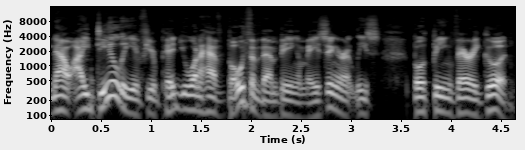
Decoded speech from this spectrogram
Now, ideally, if you're Pitt, you want to have both of them being amazing, or at least both being very good.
